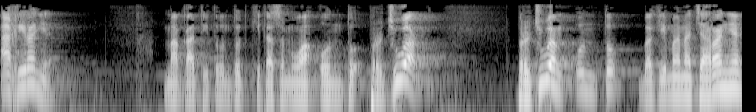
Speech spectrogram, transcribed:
akhirannya. Maka dituntut kita semua untuk berjuang. Berjuang untuk bagaimana caranya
